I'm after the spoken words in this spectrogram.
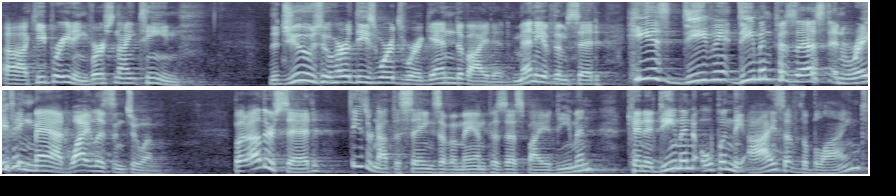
Uh, keep reading, verse 19. The Jews who heard these words were again divided. Many of them said, He is demon possessed and raving mad. Why listen to him? But others said, These are not the sayings of a man possessed by a demon. Can a demon open the eyes of the blind?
